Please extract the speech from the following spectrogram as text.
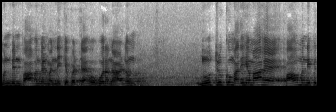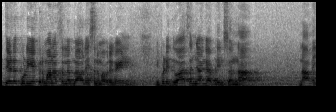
முன்பின் பாவங்கள் மன்னிக்கப்பட்ட ஒவ்வொரு நாளும் நூற்றுக்கும் அதிகமாக பாவ மன்னிப்பு தேடக்கூடிய பெருமானா ஸல்லல்லாஹு அலிஸ்லம் அவர்கள் இப்படி துவா செஞ்சாங்க அப்படின்னு சொன்னால் நாம்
